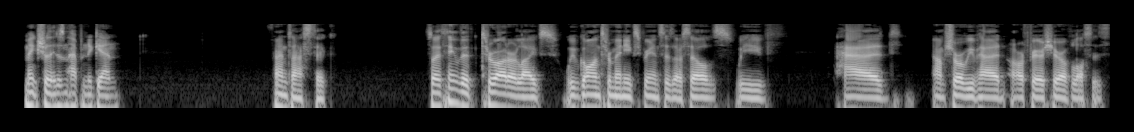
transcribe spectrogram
make sure that it doesn't happen again. Fantastic. So I think that throughout our lives, we've gone through many experiences ourselves. We've had, I'm sure we've had our fair share of losses.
